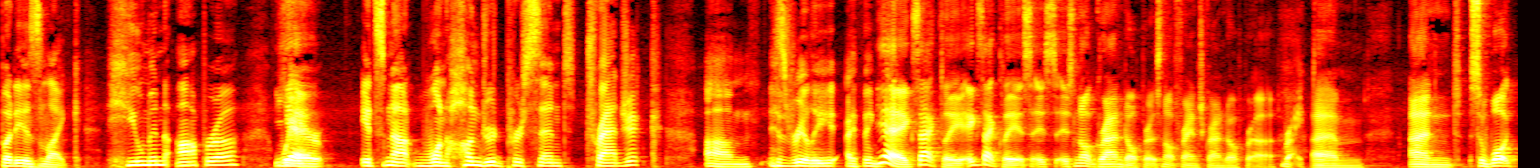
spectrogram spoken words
but is like human opera, where Mm-hmm. Yeah. It's not 100% tragic. Um, is really, I think, Yeah, exactly, exactly. It's it's it's not grand opera. It's not French grand opera. Right. Um, and so what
